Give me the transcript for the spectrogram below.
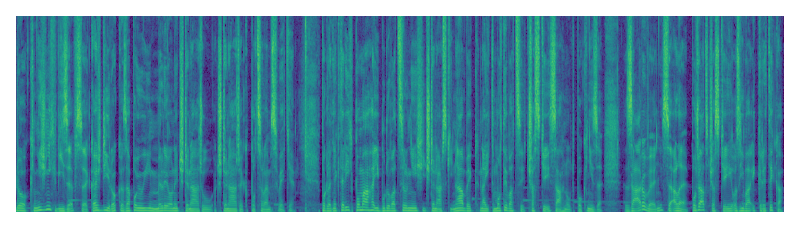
Do knižních výzev se každý rok zapojují miliony čtenářů a čtenářek po celém světě. Podle některých pomáhají budovat silnější čtenářský návyk, najít motivaci, častěji sáhnout po knize. Zároveň se ale pořád častěji ozývá i kritika,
